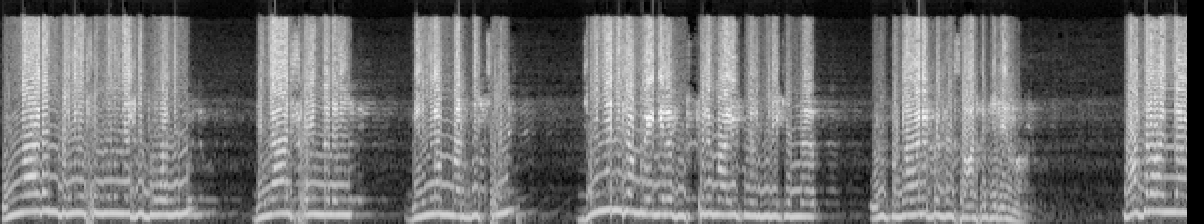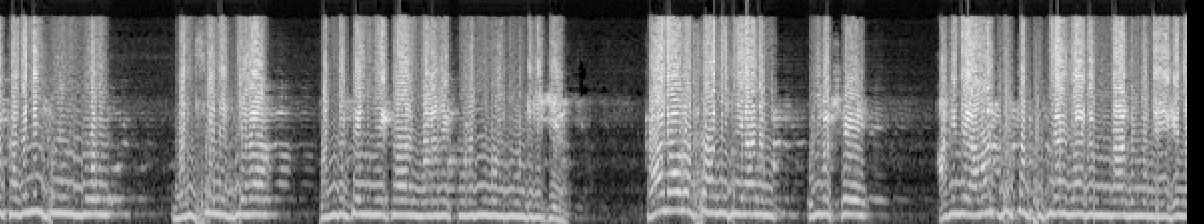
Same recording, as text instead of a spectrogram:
ഉള്ളാടൻ പ്രദേശങ്ങളിലേക്ക് പോലും ജലാശയങ്ങളിൽ വെള്ളം വർദ്ധിച്ച് ജീവിതം ഭയങ്കര ദുഷ്കരമായി തീർന്നിരിക്കുന്ന ഒരു പ്രധാനപ്പെട്ട സാഹചര്യമാണ്. മാത്രമല്ല കടലിൽ പോകുമ്പോൾ മത്സ്യലഭ്യത പണ്ടത്തേതിനേക്കാൾ വളരെ കുറഞ്ഞു കുറഞ്ഞുകൊണ്ടിരിക്കുകയാണ് കാലാവസ്ഥാ വ്യതിയാനം ഒരുപക്ഷെ അതിന്റെ ആദ്യത്തെ പ്രത്യാഘാതം ഉണ്ടാകുന്ന മേഖല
